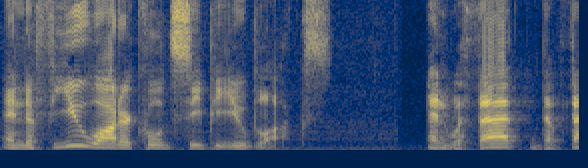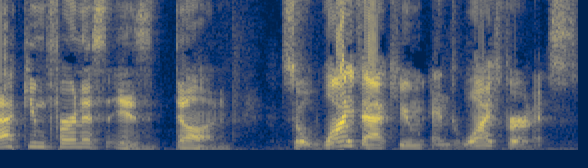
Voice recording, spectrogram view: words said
and a few water-cooled CPU blocks. And with that, the vacuum furnace is done. So why vacuum and why furnace?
